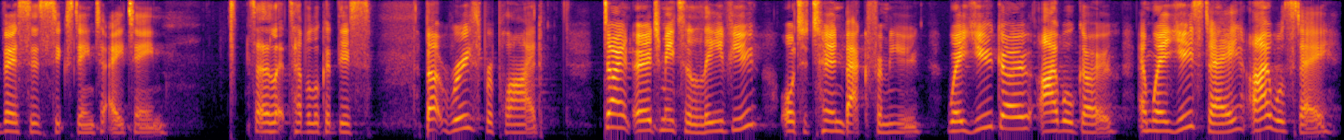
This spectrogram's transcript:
verses 16 to 18. So let's have a look at this. But Ruth replied, Don't urge me to leave you or to turn back from you. Where you go, I will go, and where you stay, I will stay.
